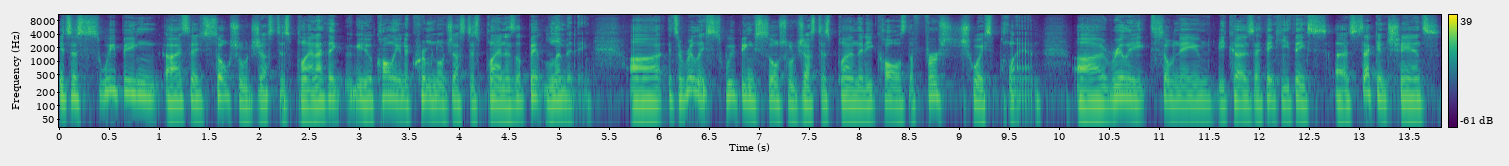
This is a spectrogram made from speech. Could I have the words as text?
It's a sweeping, uh, I say, social justice plan. I think you know calling it a criminal justice plan is a bit limiting. It's a really sweeping social justice plan that he calls the first choice plan. Really, so named because I think he thinks second chance,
